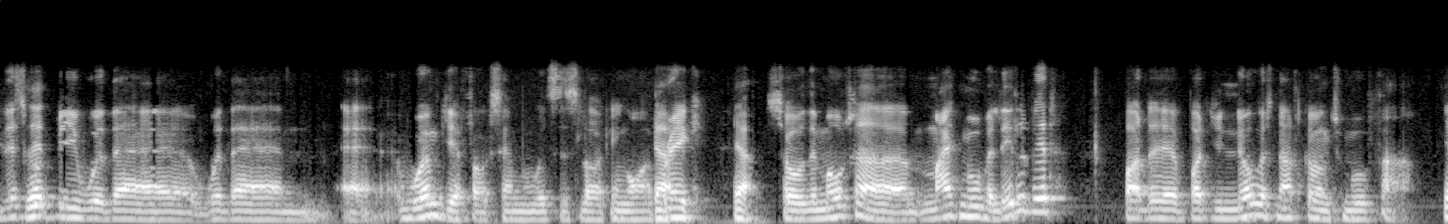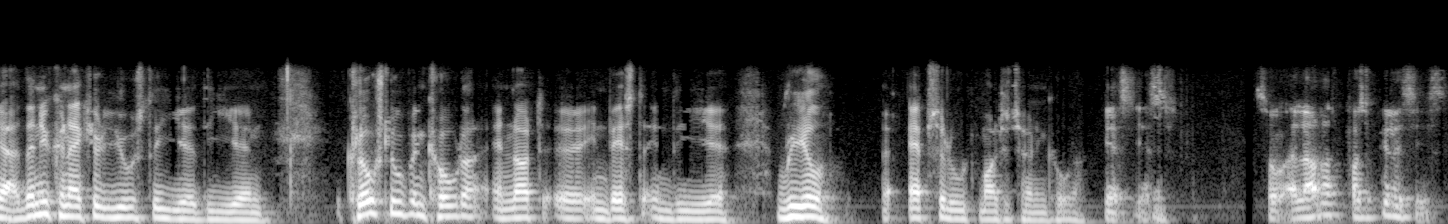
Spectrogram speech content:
This That- could be with a with a, um, a worm gear, for example, which is locking or a Yeah. brake. Yeah. So the motor might move a little bit, but uh, but you know it's not going to move far. Yeah, then you can actually use the uh, the um, closed loop encoder and not uh, invest in the uh, real uh, absolute multi-turn encoder. Yes, yes. So a lot of possibilities.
